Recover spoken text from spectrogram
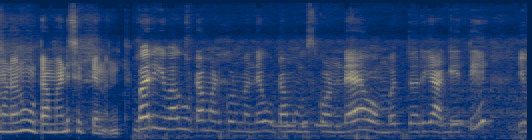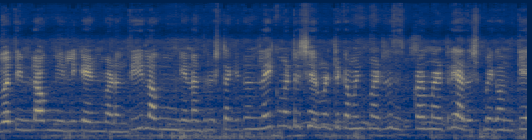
ಮಾಡೋನು, ಊಟ ಮಾಡಿ ಸಿಗ್ತೇನಂತ. ಬರೀ ಇವಾಗ ಊಟ ಮಾಡ್ಕೊಂಡು ಬಂದೆ, ಊಟ ಮುಗಿಸ್ಕೊಂಡೆ ಒಂಬತ್ತರಿ ಆಗೈತಿ. ಇವತ್ತಿನ ಲಾಗ್ ನಿಲ್ಲಿಗೆ ಎಂಡ್ ಮಾಡಂತಿ. ಈ ಲಾಗ್ ನಿಮ್ಗೆ ಏನಾದರೂ ಇಷ್ಟ ಆಗಿತ್ತು ಲೈಕ್ ಮಾಡಿರಿ ಶೇರ್ ಮಾಡಿರಿ ಕಮೆಂಟ್ ಮಾಡಿರಿ ಸಬ್ಸ್ಕ್ರೈಬ್ ಮಾಡಿರಿ. ಅದಷ್ಟು ಬೇಗ ಒಂದು ಕೆ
